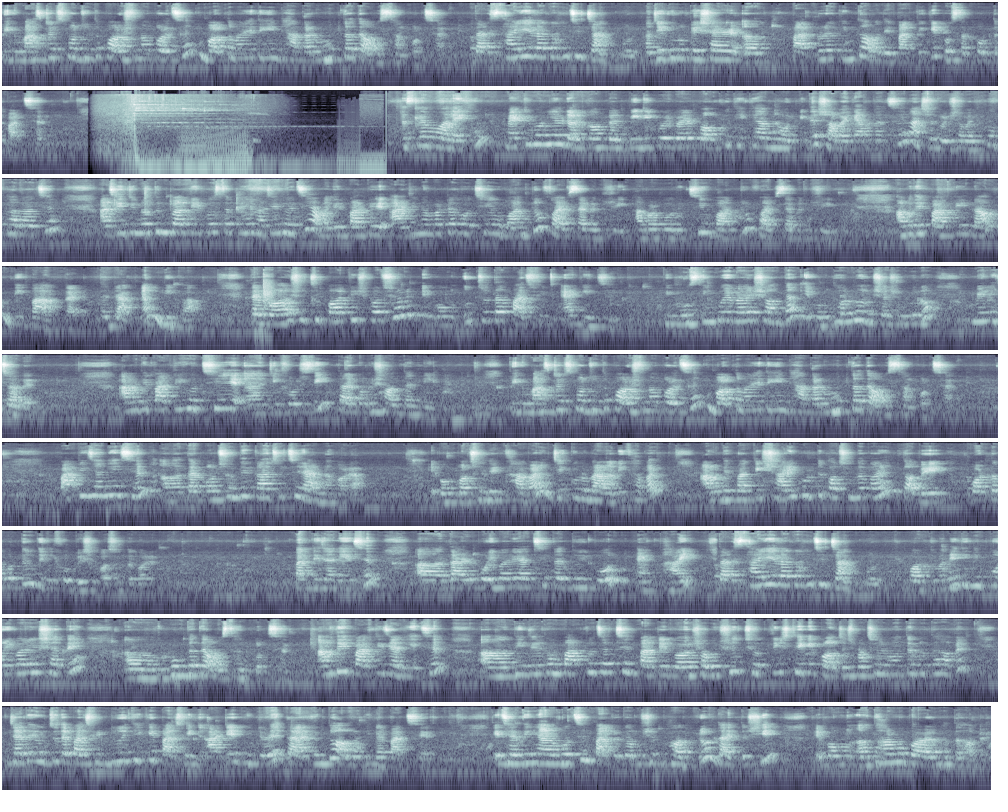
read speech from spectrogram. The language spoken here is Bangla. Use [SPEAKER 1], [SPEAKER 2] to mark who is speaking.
[SPEAKER 1] তিনি মাস্টার্স পর্যন্ত পড়াশোনা করেছেন। বর্তমানে তিনি ঢাকার মুক্তাতে অবস্থান করছেন। তার স্থায়ী এলাকা হচ্ছে চাঁদপুর। যে কোনো পেশার পাত্ররা কিন্তু আমাদের পাত্রীকে প্রস্তাব করতে পারছেন। আসসালামু আলাইকুম। Matrimonial dot com dot BD পরিবারের পক্ষ থেকে আমি অর্পিতা। সবাই কেমন আছেন? আশা করি সবাই খুব ভালো আছেন। আজকে একটি নতুন পার্টির প্রস্তাব নিয়ে হাজির হয়েছি, আমাদের পার্টির আইডি নাম্বারটা হচ্ছে one two five seven three. আবার বলেছি one two five seven three. আমাদের পার্টির নাম দীপা আক্তার। তার ডাক নাম দীপা। তার বয়স হচ্ছে পঁয়ত্রিশ বছর এবং উচ্চতা পাঁচ ফিট এক ইঞ্চি। তিনি মুসলিম পরিবারের সন্তান এবং ধর্মীয় অনুশাসনগুলো মেনে চলেন। আমাদের পার্টি হচ্ছে ডিভোর্সি তার কোনো সন্তান নেই। তিনি মাস্টার্স পর্যন্ত পড়াশোনা করেছেন, বর্তমানে তিনি ঢাকার মুক্তাতে অবস্থান করছেন। পার্টি জানিয়েছেন তার পছন্দের কাজ হচ্ছে রান্না করা এবং পছন্দের খাবার যে কোনো বাঙালি খাবার। আমাদের পার্টি শাড়ি পরতে পছন্দ করেন, তবে পর্দা করতেও তিনি খুব বেশি পছন্দ করেন। পাত্রী জানিয়েছেন তার পরিবারে আছে তার দুই বোন এক ভাই। তার স্থায়ী এলাকা হচ্ছে চাঁদপুর। বর্তমানে তিনি পরিবারের সাথে আহ, মুগদাতে অবস্থান করছেন। আমাদের পার্টি জানিয়েছেন তিনি যেরকম পাত্র চাচ্ছেন পাত্রের বয়স অবশ্যই ছত্রিশ থেকে পঞ্চাশ বছরের মধ্যে হতে হবে। যাদের উচ্চতা পাঁচ ফিট দুই থেকে পাঁচ ফিট আটের ভিতরে তারা কিন্তু অগ্রাধিকার পাচ্ছে। এছাড়া তিনি আরও বলছেন পাত্রকে অবশ্যই ভদ্র দায়িত্বশীল এবং ধর্মপরায়ণ হতে হবে।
